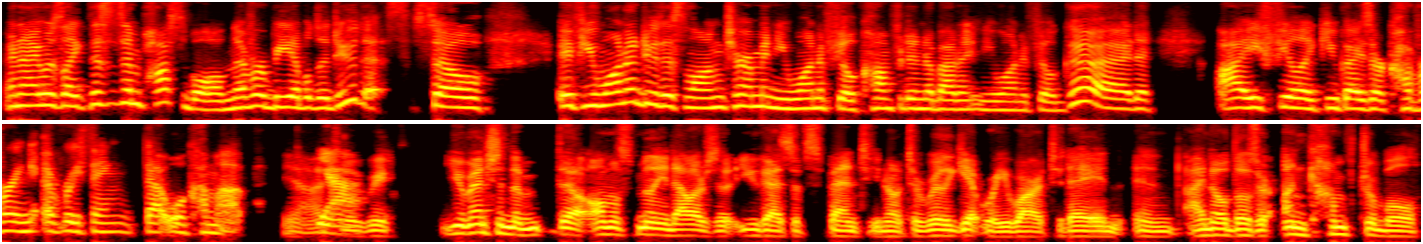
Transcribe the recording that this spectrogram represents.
And I was like, this is impossible. I'll never be able to do this. So if you want to do this long term and you want to feel confident about it and you want to feel good, I feel like you guys are covering everything that will come up. Yeah, I yeah. agree. You mentioned the, the almost million dollars that you guys have spent, you know, to really get where you are today. And, and I know those are uncomfortable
